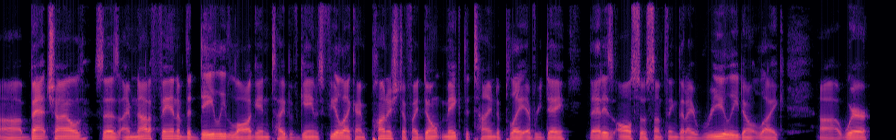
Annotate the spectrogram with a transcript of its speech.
Uh, Batchild says, I'm not a fan of the daily login type of games. Feel like I'm punished if I don't make the time to play every day. That is also something that I really don't like, uh, where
